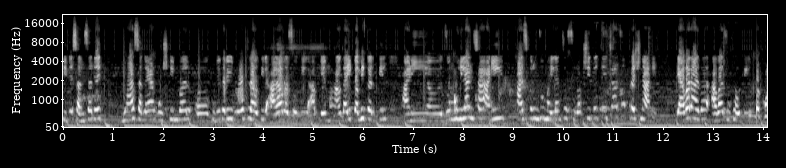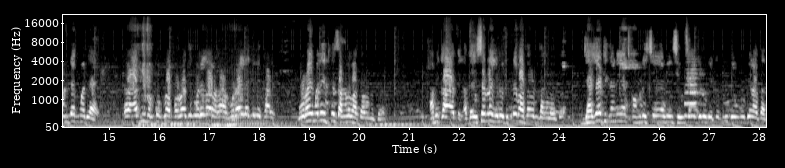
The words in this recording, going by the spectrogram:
तिथे संसदेत ह्या सगळ्या गोष्टींवर कुठेतरी रोख लावतील आळा बसवतील आपले महागाई कमी करतील आणि जो महिलांचा आणि खास करून जो महिलांचा सुरक्षिततेचा जो प्रश्न आहे त्यावर आवा- आवाज उठवतील. कॉन्टॅक्टमध्ये आहे. तर आज मी बघतो परवा ते गोरेगाव गोराईला गेले काल. गोराईमध्ये इतकं चांगलं वातावरण होतं. आम्ही का दहिसरला गेलो तिकडे वातावरण चांगलं होतं. ज्या ज्या ठिकाणी आज काँग्रेसचे आणि शिवसेनेचे लोक एकत्रित येऊन उभे राहतात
